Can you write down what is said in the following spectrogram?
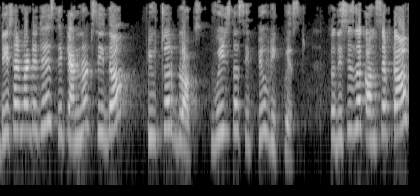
disadvantage is you cannot see the future blocks which the cpu requests so this is the concept of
